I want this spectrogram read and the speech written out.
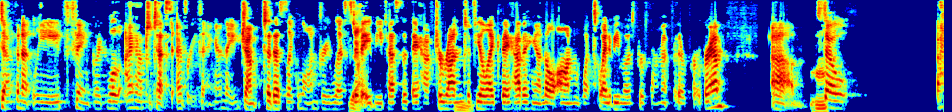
definitely think like, well, I have to test everything, and they jump to this like laundry list yeah. of A/B tests that they have to run mm-hmm. to feel like they have a handle on what's going to be most performant for their program. Um, mm-hmm. So I,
